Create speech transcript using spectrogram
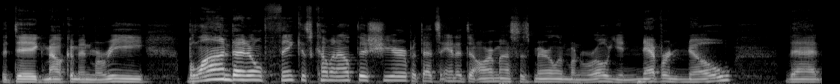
The Dig, Malcolm and Marie. Blonde, I don't think is coming out this year, but that's Ana de Armas as Marilyn Monroe. You never know that.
